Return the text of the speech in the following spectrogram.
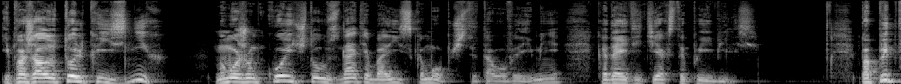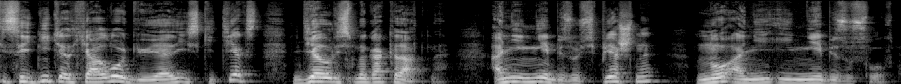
и, пожалуй, только из них, мы можем кое-что узнать об арийском обществе того времени, когда эти тексты появились. Попытки соединить археологию и арийский текст делались многократно. Они не безуспешны, но они и не безусловны.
